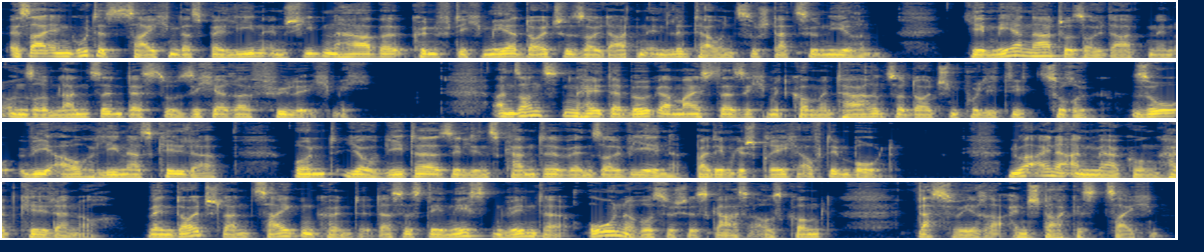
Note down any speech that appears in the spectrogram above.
Es sei ein gutes Zeichen, dass Berlin entschieden habe, künftig mehr deutsche Soldaten in Litauen zu stationieren. Je mehr NATO-Soldaten in unserem Land sind, desto sicherer fühle ich mich. Ansonsten hält der Bürgermeister sich mit Kommentaren zur deutschen Politik zurück, so wie auch Linas Kilder und Jorgita Selinskante Wensolviene bei dem Gespräch auf dem Boot. Nur eine Anmerkung hat Kilder noch. Wenn Deutschland zeigen könnte, dass es den nächsten Winter ohne russisches Gas auskommt, das wäre ein starkes Zeichen.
